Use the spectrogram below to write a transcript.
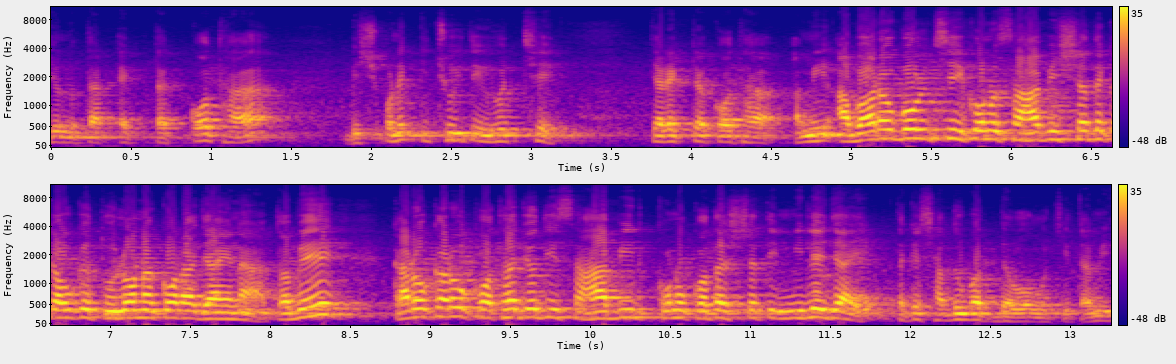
জন্য তার একটা কথা বেশ অনেক কিছুইতেই হচ্ছে। তার একটা কথা, আমি আবারও বলছি, কোনো সাহাবির সাথে কাউকে তুলনা করা যায় না। তবে কারও কারও কথা যদি সাহাবির কোনো কথার সাথে মিলে যায়, তাকে সাধুবাদ দেওয়া উচিত। আমি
